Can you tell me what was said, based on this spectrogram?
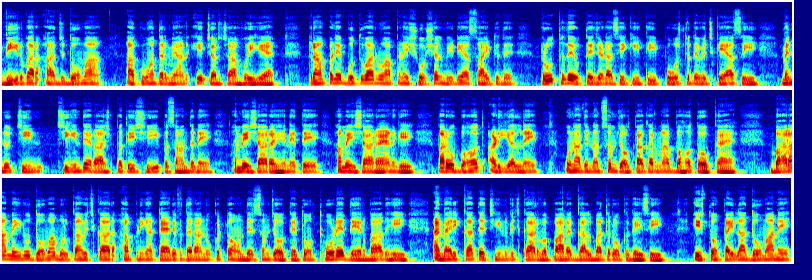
ਵੀਰਵਾਰ ਅੱਜ ਦੋਵਾਂ ਆਗੂਆਂ ਦਰਮਿਆਨ ਇਹ ਚਰਚਾ ਹੋਈ ਹੈ। ਟਰੰਪ ਨੇ ਬੁੱਧਵਾਰ ਨੂੰ ਆਪਣੇ ਸੋਸ਼ਲ ਮੀਡੀਆ ਸਾਈਟ ਦੇ ਟਰੂਥ ਦੇ ਉੱਤੇ ਜਿਹੜਾ ਸੀ ਕੀਤੀ ਪੋਸਟ ਦੇ ਵਿੱਚ ਕਿਹਾ ਸੀ, ਮੈਨੂੰ ਚੀਨ ਚੀਨ ਦੇ ਰਾਸ਼ਟਰਪਤੀ ਸ਼ੀ ਪਸੰਦ ਨੇ ਹਮੇਸ਼ਾ ਰਹੇ ਨੇ ਤੇ ਹਮੇਸ਼ਾ ਰਹਿਣਗੇ। ਪਰ ਉਹ ਬਹੁਤ ਅੜੀਅਲ ਨੇ। ਉਹਨਾਂ ਦੇ ਨਾਲ ਸਮਝੌਤਾ ਕਰਨਾ ਬਹੁਤ ਔਖਾ ਹੈ। 12 ਮਈ ਨੂੰ ਦੋਵਾਂ ਮੁਲਕਾਂ ਵਿਚਕਾਰ ਆਪਣੀਆਂ ਟੈਰਿਫ ਦਰਾਂ ਨੂੰ ਘਟਾਉਣ ਦੇ ਸਮਝੌਤੇ ਤੋਂ ਥੋੜੇ ਦੇਰ ਬਾਅਦ ਹੀ ਅਮਰੀਕਾ ਤੇ ਚੀਨ ਵਿਚਕਾਰ ਵਪਾਰਕ ਗੱਲਬਾਤ ਰੁਕ ਗਈ ਸੀ। ਇਸ ਤੋਂ ਪਹਿਲਾਂ ਦੋਵਾਂ ਨੇ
